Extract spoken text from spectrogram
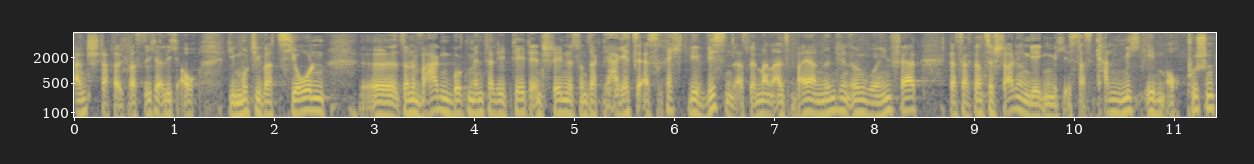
anstachelt, was sicherlich auch die Motivation, äh, so eine Wagenburg-Mentalität entsteht stehen ist und sagt, ja, jetzt erst recht, wir wissen das, wenn man als Bayern München irgendwo hinfährt, dass das ganze Stadion gegen mich ist. Das kann mich eben auch pushen,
